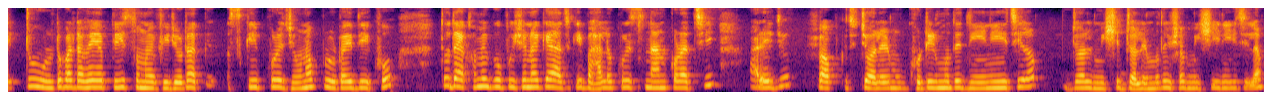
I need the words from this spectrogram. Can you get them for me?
একটু উল্টোপাল্টা হয়ে প্লিজ তোমরা ভিডিওটা স্কিপ করে যেও না, পুরোটাই দেখো। তো দেখো আমি গোপুসোনাকে আজকে ভালো করে স্নান করাচ্ছি। আর এই যে সব কিছু জলের ঘটির মধ্যে নিয়ে নিয়েছিলাম। জল মিশিয়ে, জলের মধ্যে সব মিশিয়ে নিয়েছিলাম।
